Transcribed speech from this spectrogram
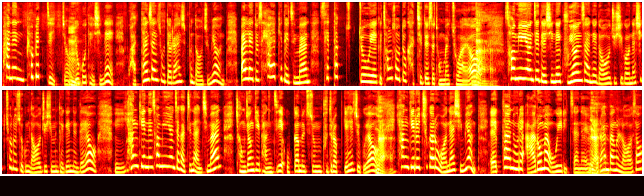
파는 표백제 있죠. 음. 요거 대신에 과탄산 소다를 한 스푼 넣어주면 빨래도 새하얗게 되지만 세탁 조의 그 청소도 같이 돼서 정말 좋아요. 네. 섬유유연제 대신에 구연산을 넣어주시거나 식초를 조금 넣어주시면 되겠는데요. 이 향기는 섬유유연제 같지는 않지만 정전기 방지에 옷감을 좀 부드럽게 해주고요. 네. 향기를 추가로 원하시면 에탄올의 아로마 오일 있잖아요. 이거를 네. 한 방울 넣어서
